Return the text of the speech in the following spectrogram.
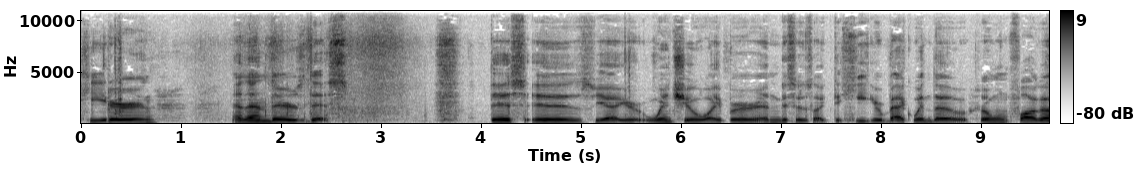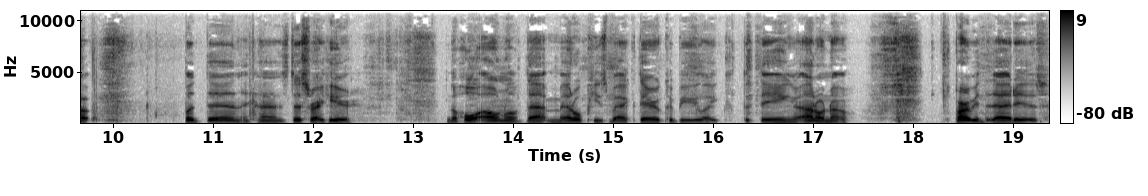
heater and and then there's this. This is yeah your windshield wiper and this is like to heat your back window so it won't fog up. But then it has this right here the whole I don't know if that metal piece back there could be like the thing I don't know probably that is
